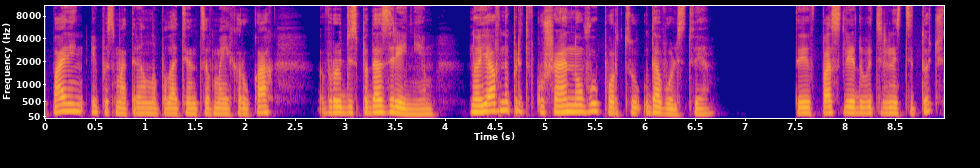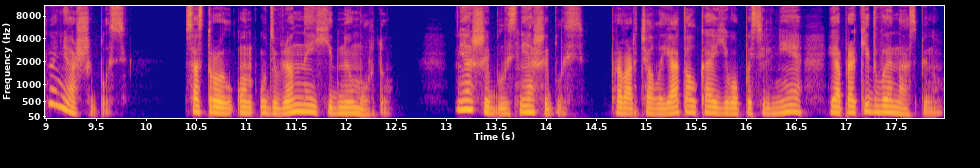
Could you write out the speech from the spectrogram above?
парень и посмотрел на полотенце в моих руках, вроде с подозрением, но явно предвкушая новую порцию удовольствия. «Ты в последовательности точно не ошиблась?» Состроил он удивленно ехидную морду. «Не ошиблась, не ошиблась», — проворчала я, толкая его посильнее и опрокидывая на спину.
